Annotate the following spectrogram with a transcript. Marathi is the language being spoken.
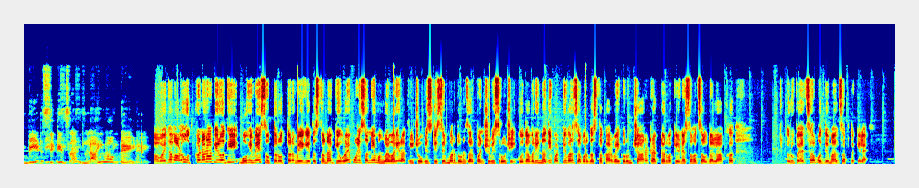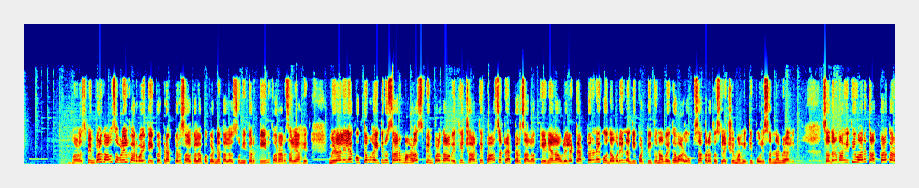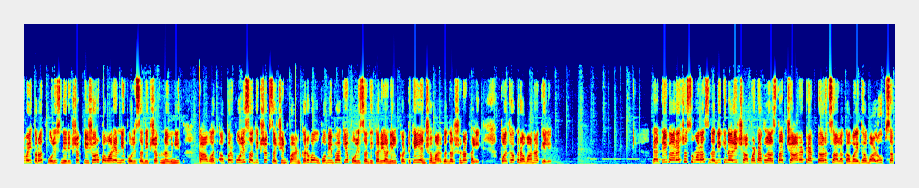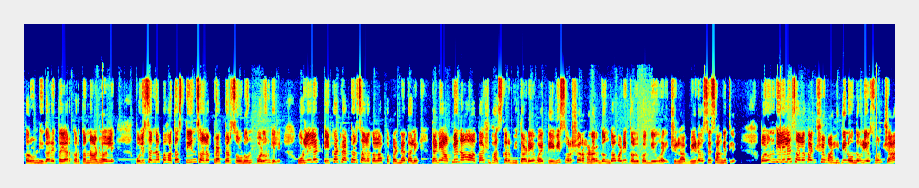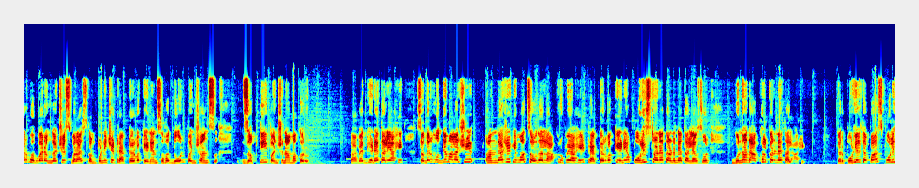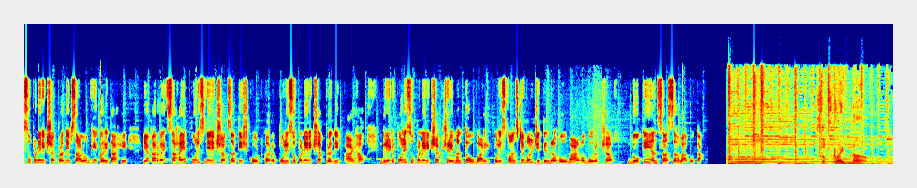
बीड सिटीजन लाईव्ह अपडेट अवैध वाळू उत्खननाविरोधी मोहिमेस उत्तरोत्तर वेग येत असताना गेवराई पोलिसांनी मंगळवारी रात्री चोवीस डिसेंबर दोन हजार पंचवीस रोजी गोदावरी नदीपट्टीवर जबरदस्त कारवाई करून चार ट्रॅक्टर व केण्यासह चौदा लाख रुपयाचा मुद्देमाल जप्त केलाय. म्हाळस पिंपळगाव जवळील कारवाईत एक ट्रॅक्टर चालकाला पकडण्यात आलं असून इतर तीन फरार झाले आहेत. मिळालेल्या गुप्त माहितीनुसार म्हाळस पिंपळगाव येथे चार ते पाच ट्रॅक्टर चालक केण्या लावलेल्या ट्रॅक्टरने गोदावरी नदीपट्टीतून अवैध वाळू उपसा करत असल्याची माहिती पोलिसांना मिळाली. सदर माहितीवर तात्काळ कारवाई करत पोलीस निरीक्षक किशोर पवार यांनी पोलीस अधीक्षक नवनीत कावत अपर पोलीस अधीक्षक सचिन पांडकर व उपविभागीय पोलीस अधिकारी अनिल कटके यांच्या मार्गदर्शनाखाली पथक रवाना केले. रात्री बाराच्या सुमारास नदी किनारी छापा टाकला असता चार ट्रॅक्टर चालक अवैध वाळू उपसा करून ढिगारे तयार करताना आढळले. पोलिसांना पाहताच तीन चालक ट्रॅक्टर सोडून पळून गेले. उरलेल्या एका ट्रॅक्टर चालकाला पकडण्यात आले. त्याने आपले नाव आकाश भास्कर भिताडे वय तेवीस वर्ष राहणार गंगावाडी तालुका गेवराई जिल्हा बीड असे सांगितले. पळून गेलेल्या चालकांची माहिती नोंदवली असून चार भगवा रंगाचे स्वराज कंपनीचे ट्रॅक्टर व केण्यांसह दोन पंचांस जप्ती पंचनामा करून ताब्यात घेण्यात आले आहे. सदर मुद्देमालाची अंदाजे किंमत चौदा लाख रुपये आहे. ट्रॅक्टर व केण्या पोलीस ठाण्यात आणण्यात आल्या असून गुन्हा दाखल करण्यात आला आहे. तर पुढील तपास पोलीस उपनिरीक्षक प्रदीप साळुंखे करीत आहे. या कारवाईत सहाय्यक पोलीस निरीक्षक सतीश कोटकर पोलीस उपनिरीक्षक प्रदीप आढाव ग्रेड पोलीस उपनिरीक्षक श्रीमंत उबाळे पोलीस कॉन्स्टेबल जितेंद्र ओव्हाळ व गोरक्ष डोके यांचा सहभाग होता. सबस्क्राईब नाव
